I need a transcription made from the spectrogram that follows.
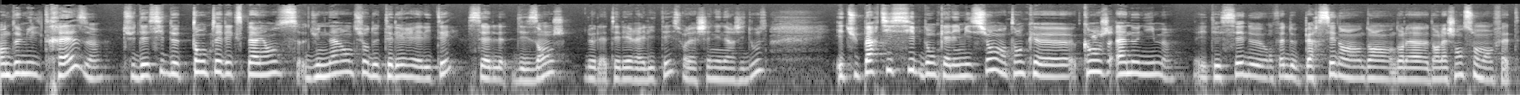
En 2013, tu décides de tenter l'expérience d'une aventure de télé-réalité, celle des anges de la télé-réalité sur la chaîne Énergie 12. Et tu participes donc à l'émission en tant qu'ange anonyme et tu essaies de, en fait, de percer dans, dans, la, dans, la, chanson en fait.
